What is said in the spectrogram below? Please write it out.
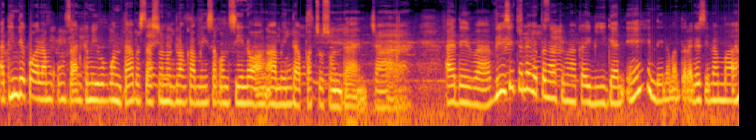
At hindi ko alam kung saan kami pupunta. Basta sunod lang kami sa kung sino ang aming dapat susundan. Char. Ah, diba? Busy talaga itong aking mga kaibigan. Eh, hindi naman talaga sila ma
